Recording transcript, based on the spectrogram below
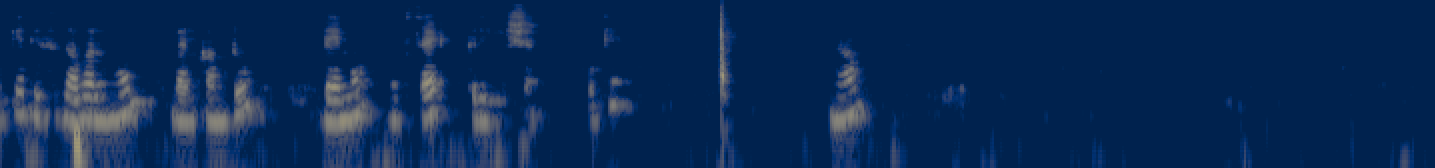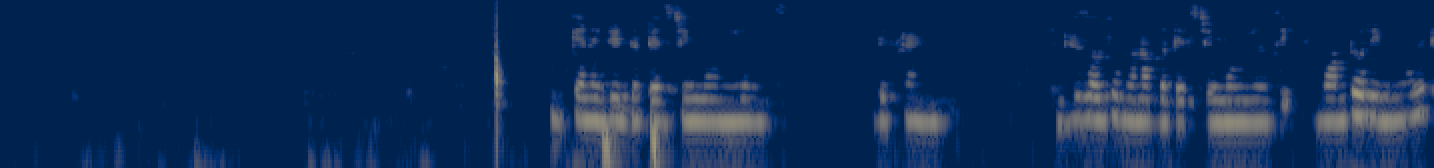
Okay, this is our home. Welcome to demo website creation. Okay. Now you can edit the testimonials different. This is also one of the testimonials. If you want to remove it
